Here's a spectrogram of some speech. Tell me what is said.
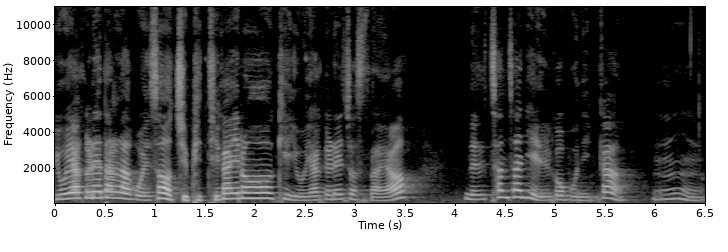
자, 요약을 해달라고 해서 GPT가 이렇게 요약을 해줬어요. 근데 찬찬히 읽어보니까 음,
